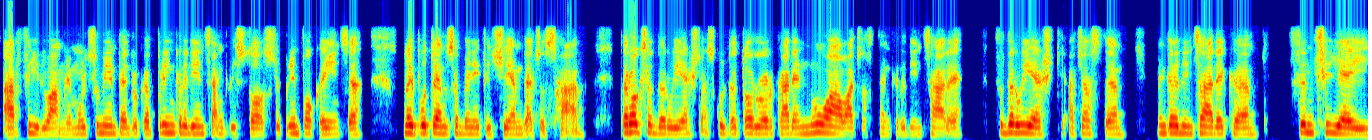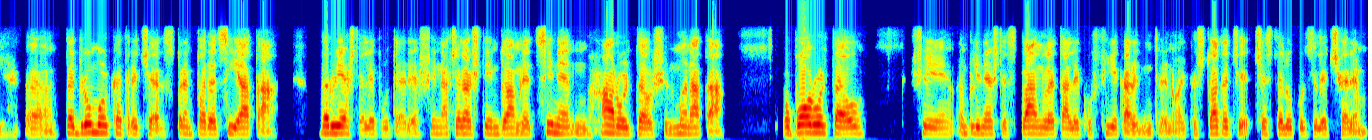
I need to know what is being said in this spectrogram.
ar fi, Doamne. Mulțumim pentru că prin credința în Hristos și prin pocăință noi putem să beneficiem de acest har. Te rog să dăruiești ascultătorilor care nu au această încredințare, să dăruiești această încredințare că sunt și ei uh, pe drumul către cer, spre împărăția Ta. Dăruiește-le putere și în același timp, Doamne, ține în harul Tău și în mâna Ta poporul Tău și împlinește planurile tale cu fiecare dintre noi, căci toate aceste lucruri le cerem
